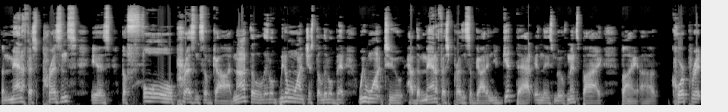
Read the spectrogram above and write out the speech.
The manifest presence is the full presence of God, not the little. We don't want just a little bit. We want to have the manifest presence of God, and you get that in these movements by by uh, corporate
